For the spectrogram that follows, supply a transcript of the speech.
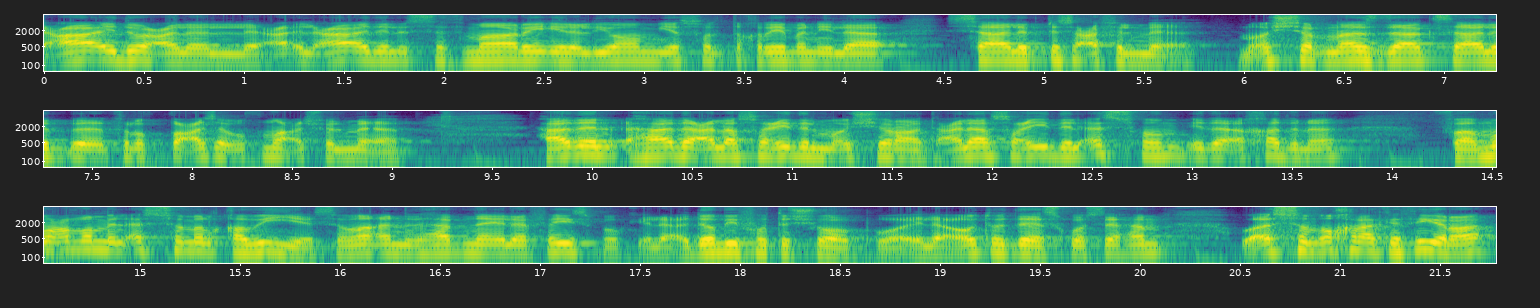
عائده على الع- العائد الاستثماري إلى اليوم يصل تقريبا إلى سالب 9% مؤشر ناسداك سالب 13 أو 12% هذا هذا على صعيد المؤشرات. على صعيد الأسهم إذا أخذنا فمعظم الأسهم القوية سواء ذهبنا إلى فيسبوك إلى Adobe Photoshop وإلى أوتوديسك وسهم وأسهم أخرى كثيرة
